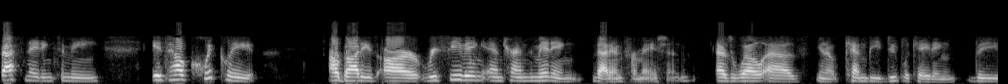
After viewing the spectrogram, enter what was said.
fascinating to me is how quickly our bodies are receiving and transmitting that information as well as you know can be duplicating the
